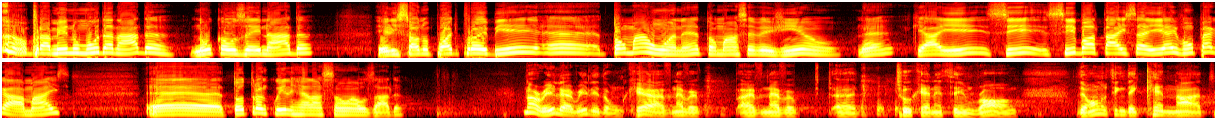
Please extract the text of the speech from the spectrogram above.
Não, para mim não muda nada. Nunca usei nada. Ele só não pode proibir é, tomar uma, né? Tomar uma cervejinha, né? Que aí, se, se botar isso aí, aí vão pegar. Mas é, tranquilo em relação à usada. Not really. I really don't care. I've never, I've never uh, took anything wrong. The only thing they cannot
